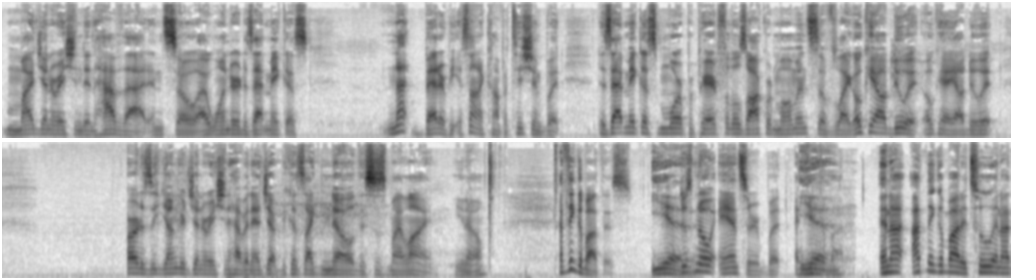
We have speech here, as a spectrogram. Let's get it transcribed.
my generation didn't have that and so i wonder does that make us not better it's not a competition but does that make us more prepared for those awkward moments of like okay i'll do it okay i'll do it or does the younger generation have an edge up because like no this is my line you know i think about this Yeah. there's no answer, but I think about it. And I, I think about it too, and I,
